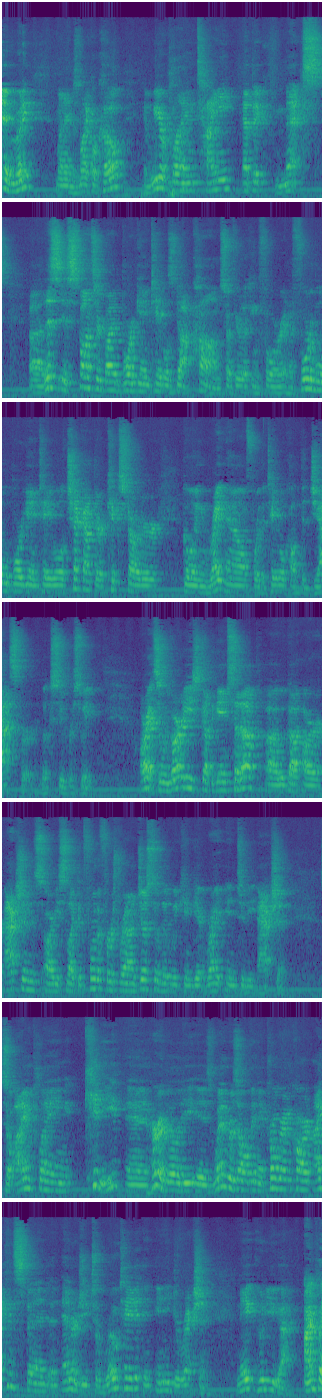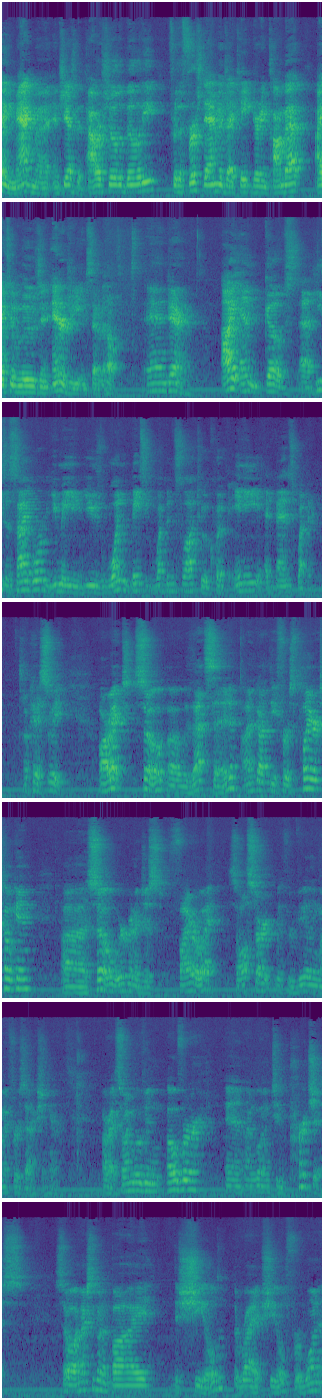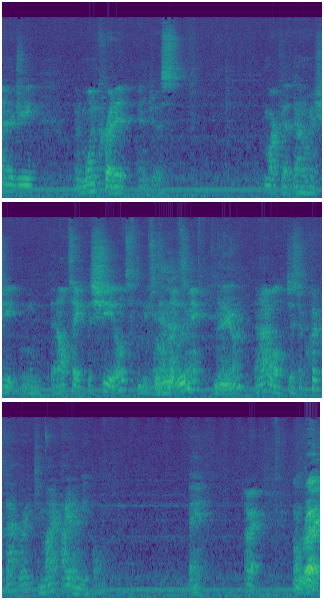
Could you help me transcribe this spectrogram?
Hey everybody, my name is Michael Coe, and we are playing Tiny Epic Mechs. Uh, this is sponsored by BoardGameTables.com, so if you're looking for an affordable board game table, check out their Kickstarter going right now for the table called the Jasper. Looks super sweet. Alright, so we've already got the game set up. Uh, we've got our actions already selected for the first round just so that we can get right into the action. So I'm playing Kitty, and her ability is when resolving a program card, I can spend an energy to rotate it in any direction. Nate, who do you got? I'm playing Magma, and she has the Power Shield ability. For the first damage I take during combat, I can lose an energy instead of a health. And Darren. I am Ghost. Uh, he's a cyborg. You may use one basic weapon slot to equip any advanced weapon. Okay, sweet. All right, so uh, with that said, I've got the first player token. Uh, so we're going to just fire away. So I'll start with revealing my first action here. All right, so I'm moving over and I'm going to purchase. So I'm actually going to buy the shield, the riot shield, for one energy and one credit and just mark that down on my sheet. And then I'll take the shield. You can hand that to me. There you are. And I will just equip that right to my item meeple. Bam. All right. All right.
